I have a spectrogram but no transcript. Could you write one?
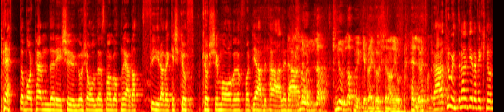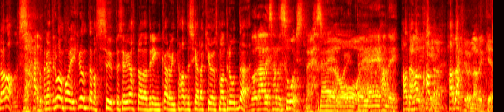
pretto-bartender i 20-årsåldern som har gått någon jävla fyra veckors kurs i magen och varit jävligt härlig där. Knullat, knullat mycket på den kursen han har gjort. Helvete vad Ja, jag tror inte den här killen fick knulla alls. Nej, då Jag tror han bara gick runt där och var superseriös bland drinkar och inte hade så jävla kul som man trodde. Var det Alexander Sågs? Nej. Nej, det var det inte. Nej, han är... Hade, Han hade, hade, hade, hade, knullat mycket.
